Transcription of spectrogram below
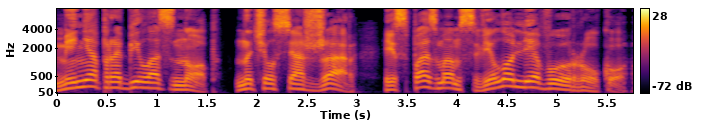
Меня пробил озноб, начался жар, и спазмом свело левую руку.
